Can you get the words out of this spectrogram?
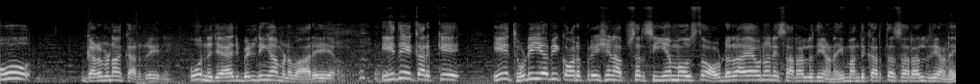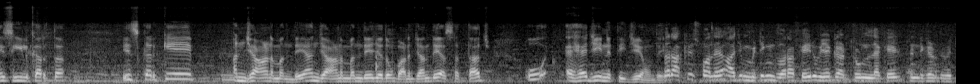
ਉਹ ਗੜਬੜਾਂ ਕਰ ਰਹੇ ਨੇ, ਉਹ ਨਜਾਇਜ਼ ਬਿਲਡਿੰਗਾਂ ਬਣਵਾ ਰਹੇ ਆ। ਇਹਦੇ ਕਰਕੇ ਇਹ ਥੋੜੀ ਆ ਵੀ ਕਾਰਪੋਰੇਸ਼ਨ ਅਫਸਰ, ਸੀਐਮ ਹਾਊਸ ਤੋਂ ਆਰਡਰ ਆਇਆ, ਉਹਨਾਂ ਨੇ ਸਾਰਾ ਲੁਧਿਆਣਾ ਹੀ ਬੰਦ ਕਰਤਾ, ਸਾਰਾ ਲੁਧਿਆਣਾ ਹੀ ਸੀਲ ਕਰਤਾ। ਇਸ ਕਰਕੇ ਅਣਜਾਣ ਬੰਦੇ ਆ ਅਣਜਾਣ ਬੰਦੇ ਜਦੋਂ ਬਣ ਜਾਂਦੇ ਆ ਸੱਤਾ 'ਚ ਉਹ ਇਹੋ ਜਿਹੇ ਨਤੀਜੇ ਆਉਂਦੇ। ਸਰ। ਆਖਰੀ ਸਵਾਲ ਹੈ ਅੱਜ ਮੀਟਿੰਗ ਦੁਆਰਾ ਫੇਰ ਹੋਈ ਹੈ ਗੱਟਰੂ ਨੂੰ ਲੈ ਕੇ ਚੰਡੀਗੜ੍ਹ ਦੇ ਵਿੱਚ?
